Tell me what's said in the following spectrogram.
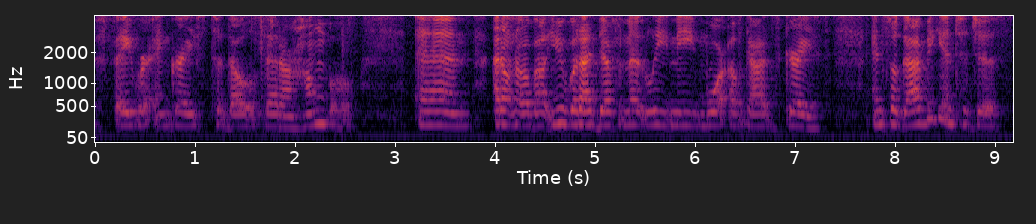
favor and grace to those that are humble. And I don't know about you, but I definitely need more of God's grace. And so God began to just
